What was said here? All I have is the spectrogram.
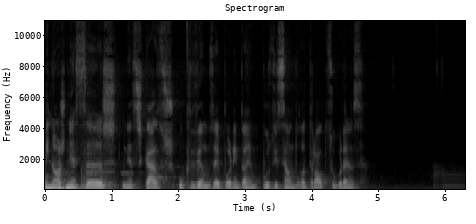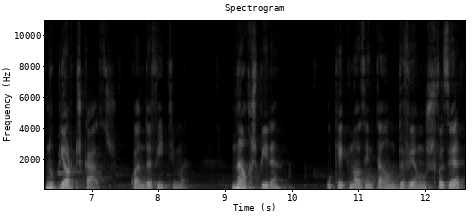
e nós, nessas, nesses casos, o que devemos é pôr então em posição de lateral de segurança. No pior dos casos, quando a vítima não respira, o que é que nós então devemos fazer?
